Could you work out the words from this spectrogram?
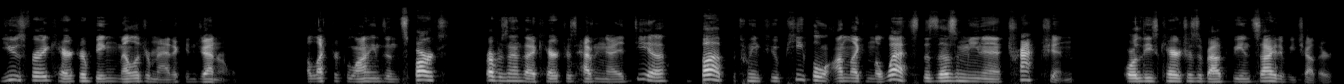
used for a character being melodramatic in general. Electric lines and sparks represent that a character is having an idea, but between two people, unlike in the West, this doesn't mean an attraction, or these characters about to be inside of each other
